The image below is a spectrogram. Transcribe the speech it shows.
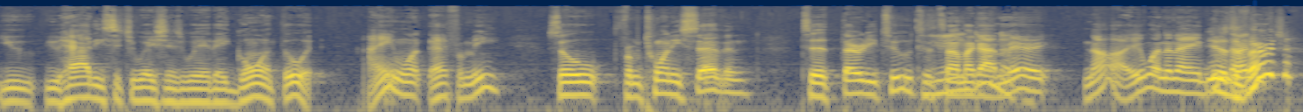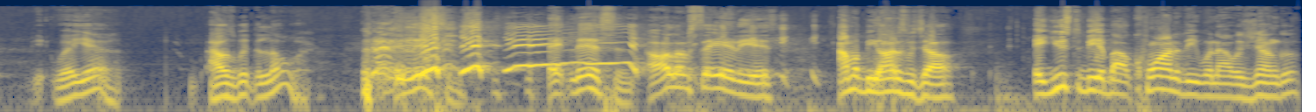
you you have these situations where they going through it. I ain't want that for me. So from 27 to 32 to the You time I got nothing. married, no, it wasn't. that I ain't You do was a virgin. Well, yeah, I was with the Lord. Hey, listen, hey, listen. All I'm saying is, I'm gonna be honest with y'all. It used to be about quantity when I was younger,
